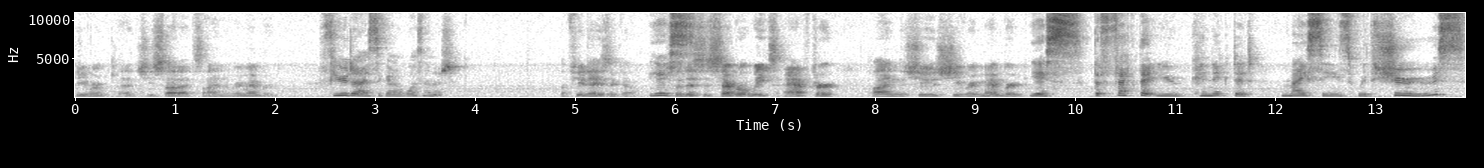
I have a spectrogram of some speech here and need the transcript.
she that she saw that sign and remembered? a few days ago, wasn't it? A few days ago. Yes. So this is several weeks after buying the shoes. She remembered. Yes, the fact that you connected Macy's with shoes,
